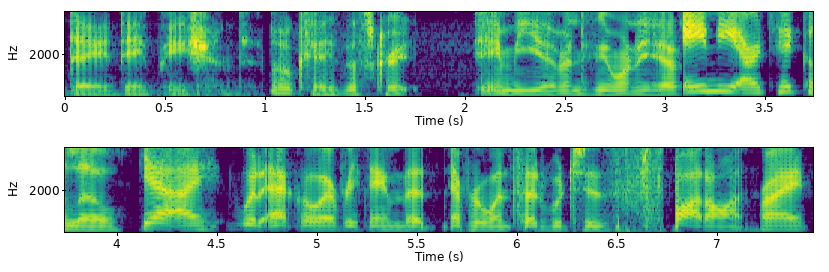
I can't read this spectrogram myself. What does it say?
day to day patient. Okay, that's great. Amy, you have anything you want to add? Amy Articolo. Yeah, I would echo everything that everyone said, which is spot on, right?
